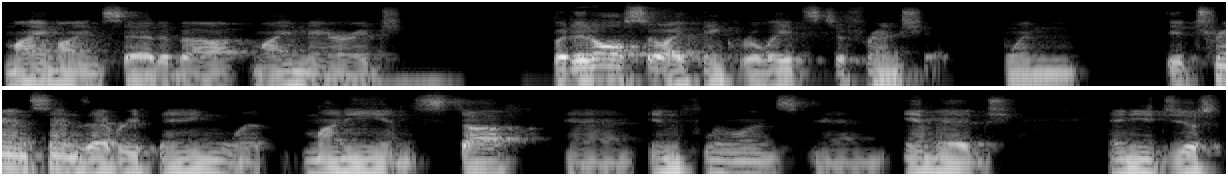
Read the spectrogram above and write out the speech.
my mindset about my marriage. But it also, I think, relates to friendship. When it transcends everything with money and stuff and influence and image and you just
